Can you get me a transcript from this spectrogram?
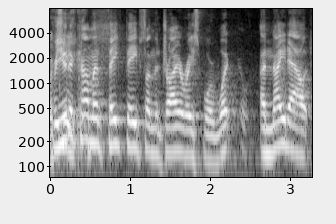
For you to comment fake Bapes on the dry erase board, what a night out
